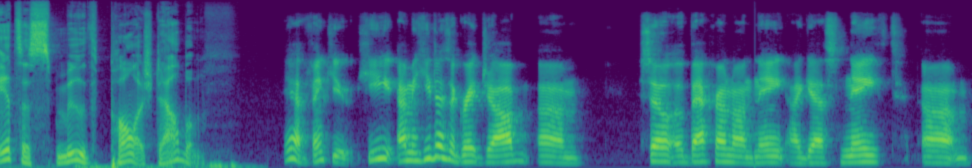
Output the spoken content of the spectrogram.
It's a smooth, polished album. Yeah, thank you. He, I mean, he does a great job. Um, so, a background on Nate, I guess. Nate um,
